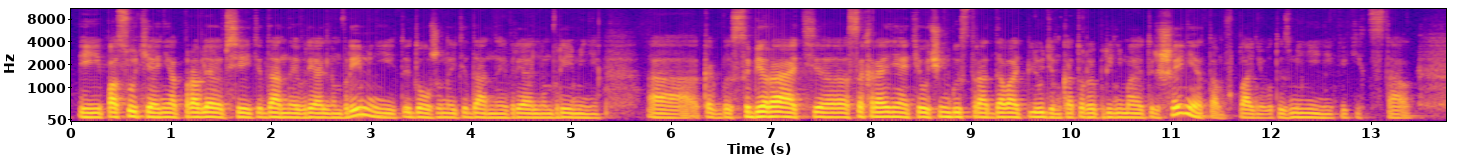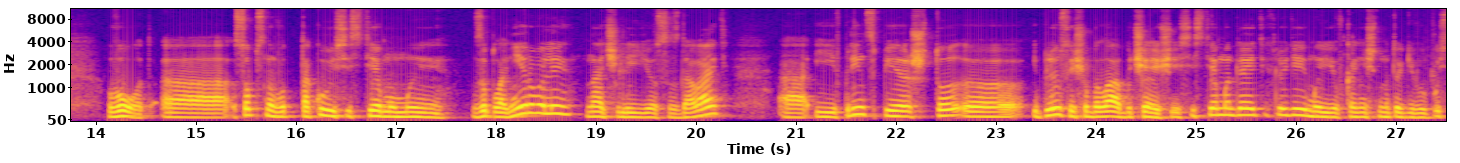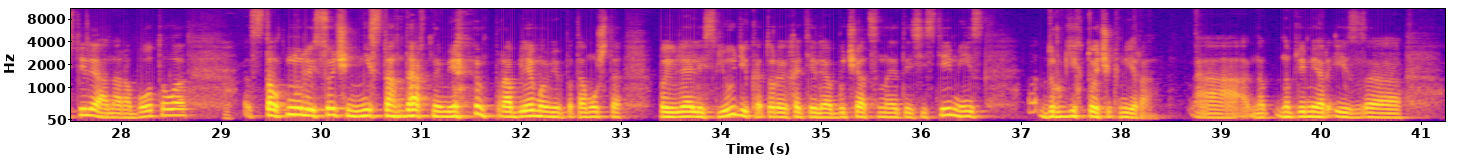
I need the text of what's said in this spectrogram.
и по сути они отправляют все эти данные в реальном времени, и ты должен эти данные в реальном времени а, как бы собирать, а, сохранять и очень быстро отдавать людям, которые принимают решения там, в плане вот, изменений каких-то ставок. Вот. А, собственно, вот такую систему мы запланировали, начали ее создавать. А, и, в принципе, что... Э, и плюс еще была обучающая система для этих людей. Мы ее в конечном итоге выпустили, она работала. Столкнулись с очень нестандартными проблемами, потому что появлялись люди, которые хотели обучаться на этой системе из других точек мира. А, например, из э,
